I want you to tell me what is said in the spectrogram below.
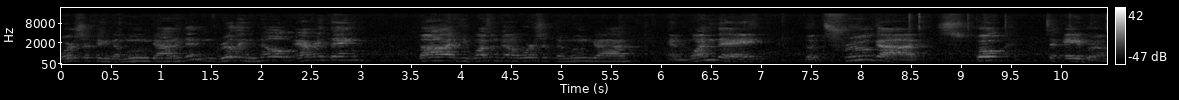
worshiping the moon god. He didn't really know everything, but he wasn't going to worship the moon god. And one day, the true God spoke to Abram.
